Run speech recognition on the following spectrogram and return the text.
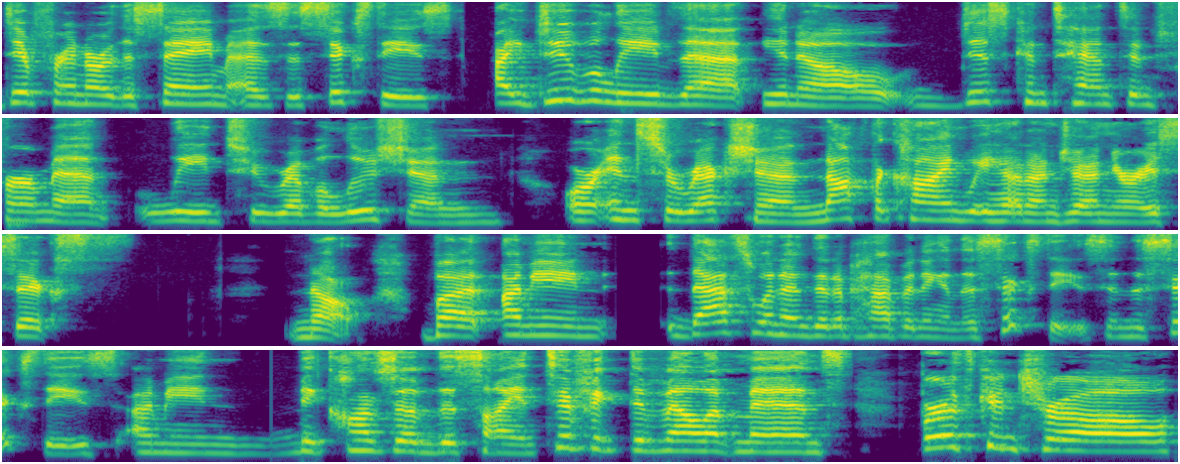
different or the same as the 60s i do believe that you know discontent and ferment lead to revolution or insurrection not the kind we had on january 6th no. But I mean, that's what ended up happening in the 60s. In the 60s, I mean, because of the scientific developments, birth control,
